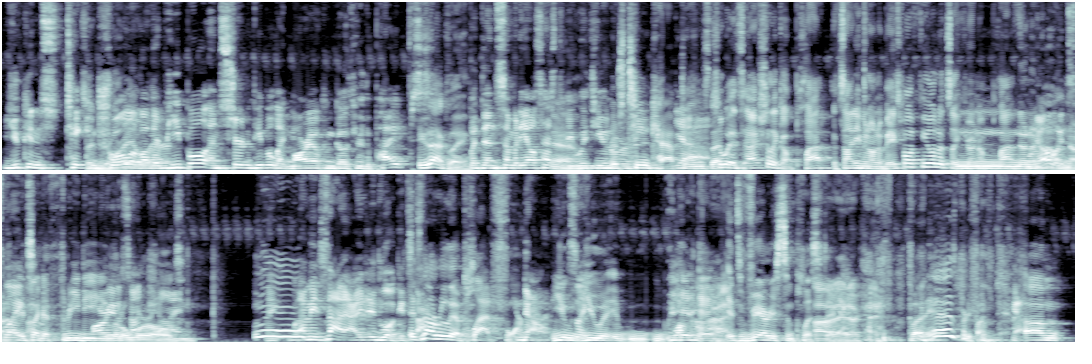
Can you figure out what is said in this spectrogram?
you can s- take control of other WarioWare? people, and certain people like Mario can go through the pipes. Exactly. But then somebody else has to be with you. In There's order team to, captains Yeah. that- so it's actually like a plat. It's not even on a baseball field. It's like you're on a platform. no, no, no, no, it's no, no. like It's like a 3D Mario little world. Like, I mean, it's not. I, it- look, it's, It's not really a platform. No, you it's like- you it, hit, Alright. it's very simplistic. All right. Okay. But yeah, it's pretty fun. Yeah. um,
